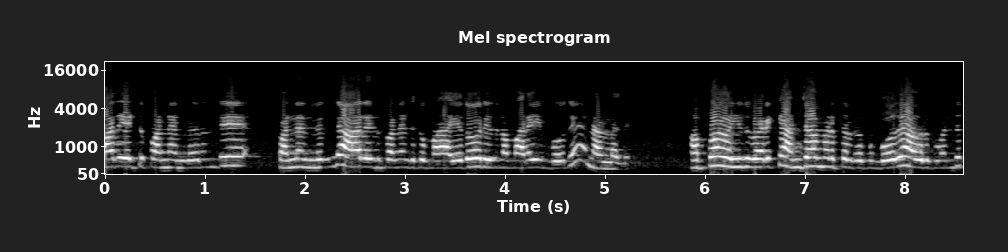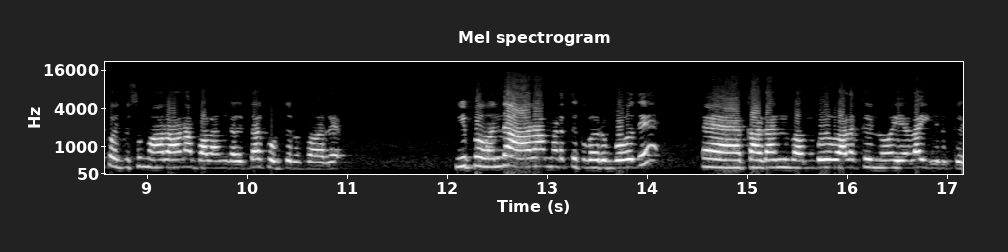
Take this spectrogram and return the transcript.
ஆறு எட்டு பன்னெண்டுல இருந்து பன்னெண்டுல இருந்து ஆறு எட்டு பன்னெண்டுக்கு ம ஏதோ ஒரு இதுல மறையும் போது நல்லது. அப்போ இது வரைக்கும் அஞ்சாம் இடத்துல இருக்கும்போது அவருக்கு வந்து கொஞ்சம் சுமாரான பலன்கள் தான் கொடுத்துருப்பாரு. இப்போ வந்து ஆறாம் இடத்துக்கு வரும்போது கடன் வம்பு வழக்கு நோயெல்லாம் இருக்கு.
